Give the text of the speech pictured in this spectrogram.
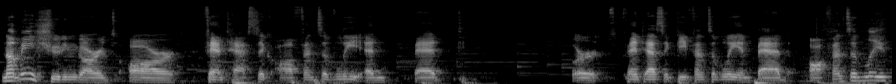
Not many shooting guards are fantastic offensively and bad or fantastic defensively and bad offensively.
